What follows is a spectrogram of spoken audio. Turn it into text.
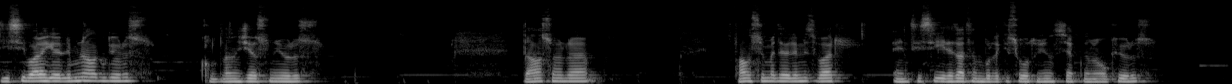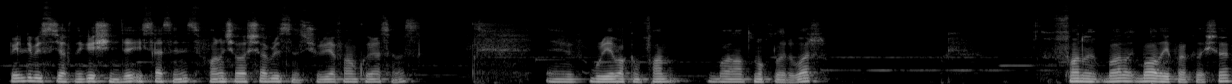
DC bara gerilimini algılıyoruz. Kullanıcıya sunuyoruz. Daha sonra fan sürme devremiz var. NTC ile zaten buradaki soğutucunun sıcaklığını okuyoruz. Belli bir sıcaklığı geçtiğinde isterseniz fanı çalıştırabilirsiniz. Şuraya fan koyarsanız. Ee, buraya bakın fan bağlantı noktaları var. Fanı bağla, bağlayıp arkadaşlar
